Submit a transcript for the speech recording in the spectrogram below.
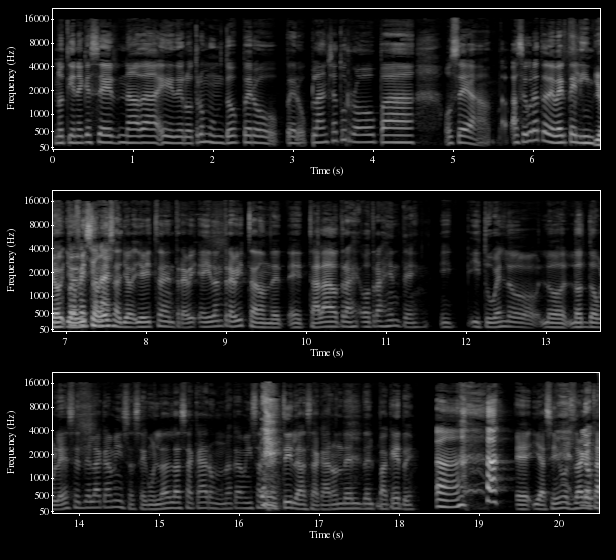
no tiene que ser nada eh, del otro mundo, pero, pero plancha tu ropa. O sea, asegúrate de verte limpio. Yo, yo he visto esa, yo, he, visto he ido a entrevistas donde está la otra, otra gente y, y tú ves los dobleces de la camisa. Según la, la sacaron, una camisa de estilo, la sacaron del, del paquete. Eh, y así, o sea, que está,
